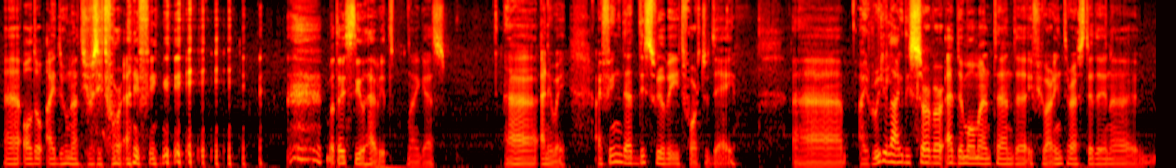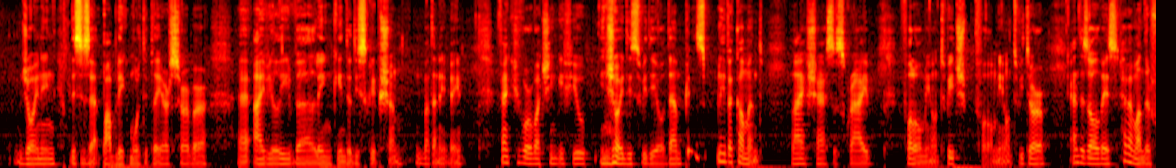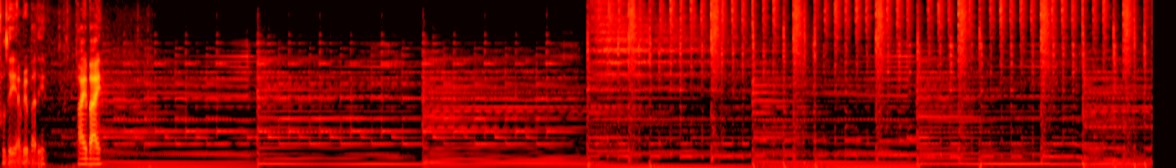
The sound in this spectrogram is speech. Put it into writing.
Uh, although I do not use it for anything. but I still have it, I guess. Uh, anyway, I think that this will be it for today. Uh, I really like this server at the moment and uh, if you are interested in uh, joining, this is a public multiplayer server. Uh, I will leave a link in the description. But anyway, thank you for watching. If you enjoyed this video, then please leave a comment like, share, subscribe, follow me on Twitch, follow me on Twitter, and as always, have a wonderful day everybody. Bye bye.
